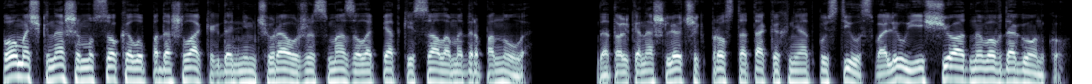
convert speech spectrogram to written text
Помощь к нашему соколу подошла, когда немчура уже смазала пятки салом и драпанула. Да только наш летчик просто так их не отпустил, свалил еще одного вдогонку.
